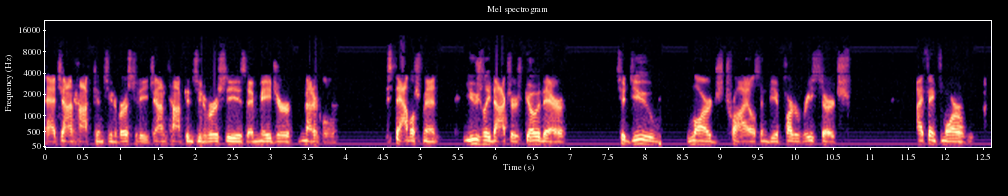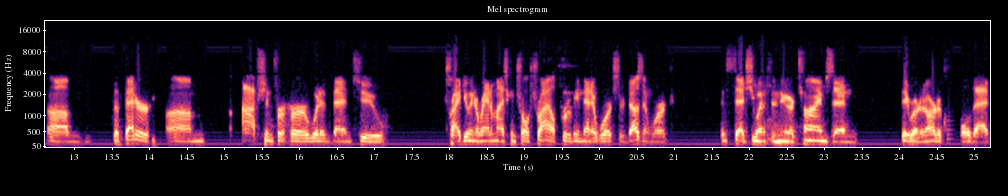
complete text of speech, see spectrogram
at John Hopkins University. John Hopkins University is a major medical establishment. Usually doctors go there to do large trials and be a part of research I think the more um, the better um, option for her would have been to try doing a randomized control trial proving that it works or doesn't work. Instead, she went to the New York Times and they wrote an article that,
